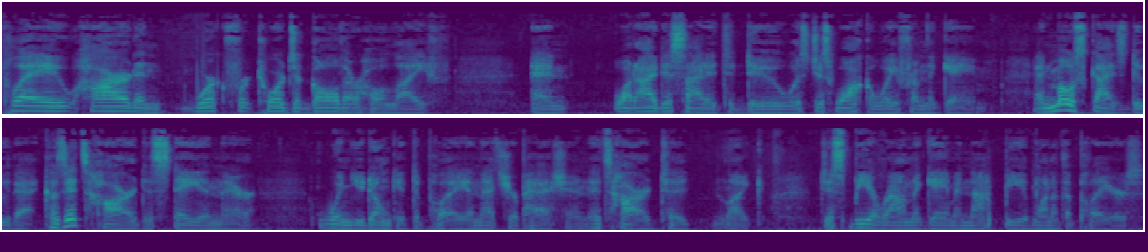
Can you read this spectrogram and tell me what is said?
play hard and work for towards a goal their whole life, and what I decided to do was just walk away from the game. And most guys do that because it's hard to stay in there when you don't get to play and that's your passion. It's hard to like just be around the game and not be one of the players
